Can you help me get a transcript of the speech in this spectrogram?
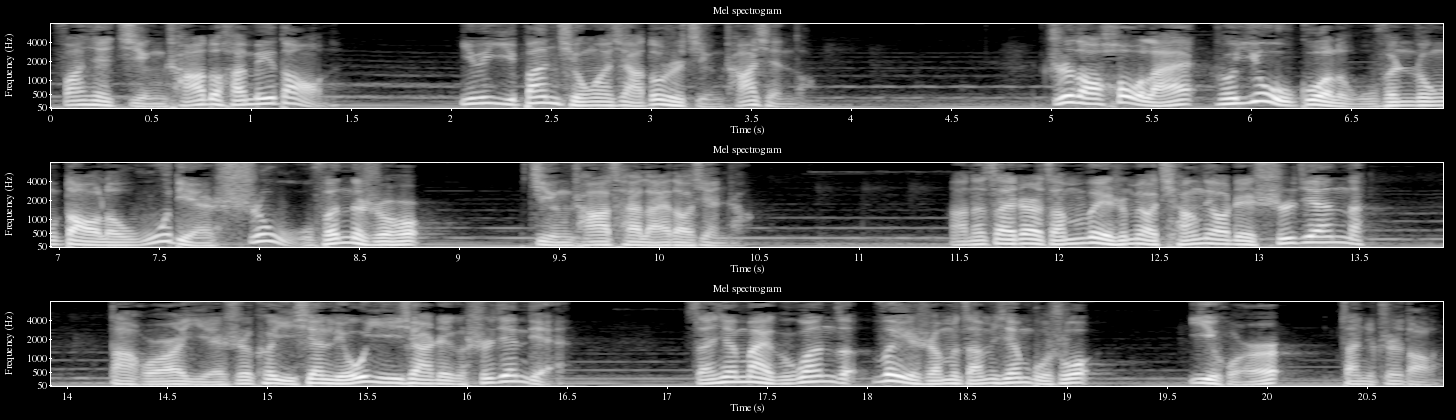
发现警察都还没到呢，因为一般情况下都是警察先到。直到后来说又过了五分钟，到了五点十五分的时候，警察才来到现场。啊，那在这儿咱们为什么要强调这时间呢？大伙儿也是可以先留意一下这个时间点，咱先卖个关子。为什么咱们先不说？一会儿咱就知道了。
